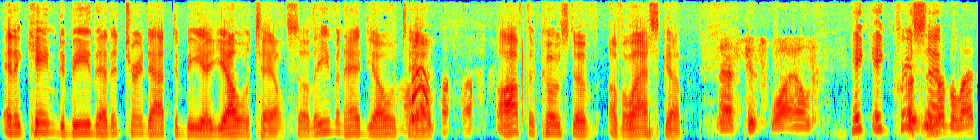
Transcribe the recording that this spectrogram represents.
and it came to be that it turned out to be a yellowtail. So they even had yellowtail off the coast of, of Alaska. That's just wild. Hey, hey, Chris. Uh, you uh, know, the last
